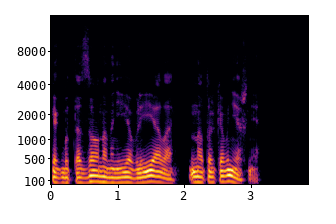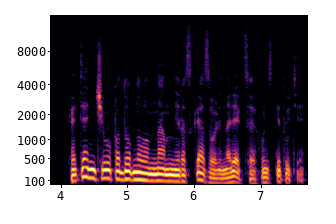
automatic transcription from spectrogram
Как будто зона на нее влияла, но только внешне. Хотя ничего подобного нам не рассказывали на лекциях в институте.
